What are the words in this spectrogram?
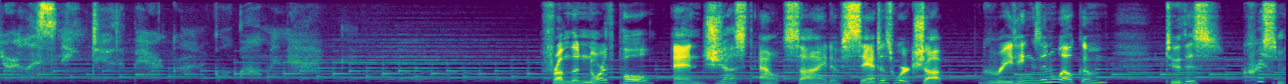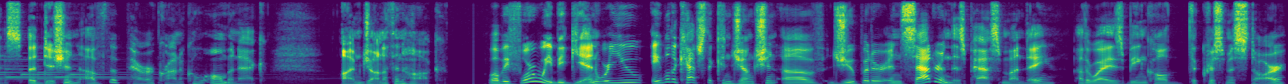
You're listening to the Parachronicle Almanac. From the North Pole and just outside of Santa's workshop, greetings and welcome to this Christmas edition of the Parachronicle Almanac. I'm Jonathan Hawk. Well, before we begin, were you able to catch the conjunction of Jupiter and Saturn this past Monday, otherwise being called the Christmas star?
